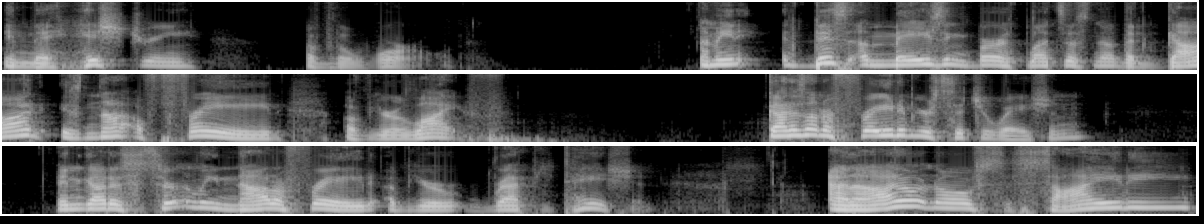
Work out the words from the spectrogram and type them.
in the history of the world. I mean, this amazing birth lets us know that God is not afraid of your life. God is not afraid of your situation, and God is certainly not afraid of your reputation. And I don't know if society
